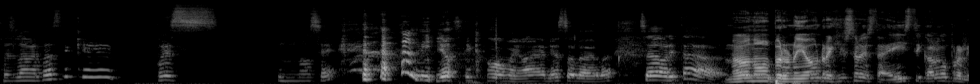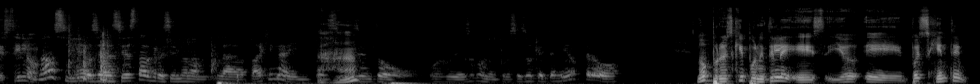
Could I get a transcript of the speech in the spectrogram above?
Pues la verdad es de que, pues, no sé. Ni yo sé cómo me va en eso, la verdad. O sea, ahorita... No, no, pero no lleva un registro estadístico, algo por el estilo. No, sí, o sea, sí ha estado creciendo la, la página y pues me siento orgulloso con el proceso que he tenido, pero... No, pero es que ponetele, es, yo, eh, pues gente,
